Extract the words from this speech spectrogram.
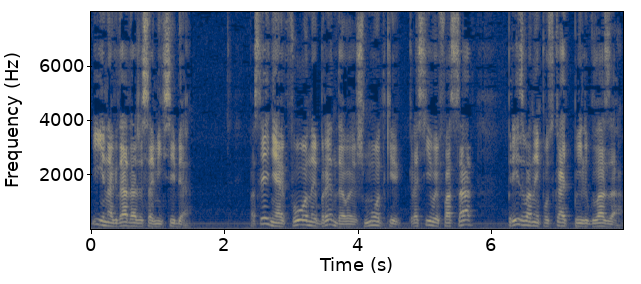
и иногда даже самих себя. Последние айфоны, брендовые шмотки, красивый фасад призваны пускать пыль в глаза.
